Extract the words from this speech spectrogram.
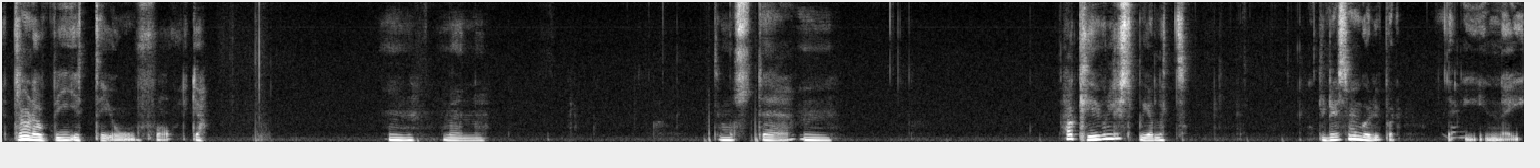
Jag tror att vita är ofarliga. Mm, men du måste mm, ha kul i spelet. Det är det som går ut på det. Nej, nej,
